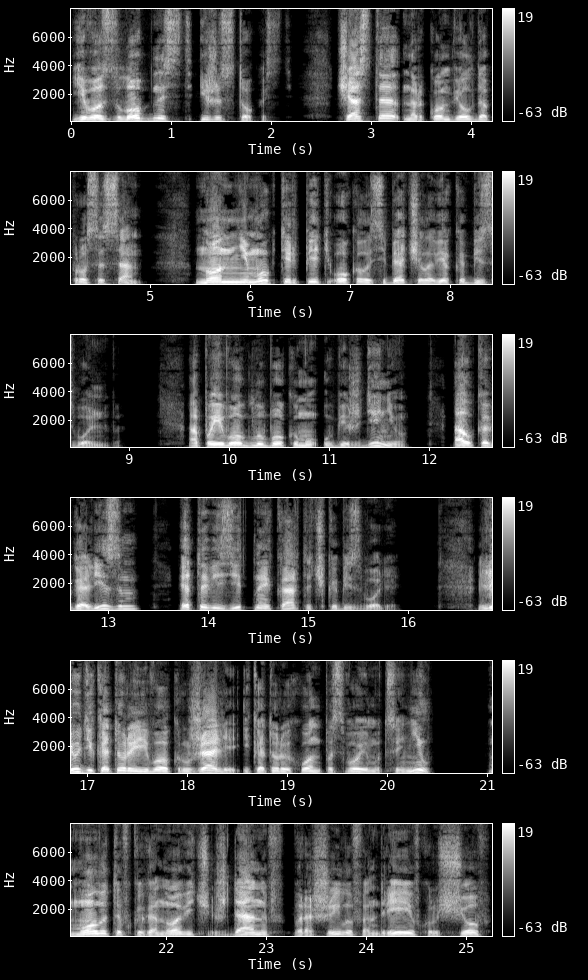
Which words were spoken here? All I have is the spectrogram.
его злобность и жестокость. Часто нарком вел допросы сам, но он не мог терпеть около себя человека безвольного. А по его глубокому убеждению, алкоголизм это визитная карточка безволия. Люди, которые его окружали и которых он по-своему ценил, Молотов, Каганович, Жданов, Ворошилов, Андреев, Хрущев,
